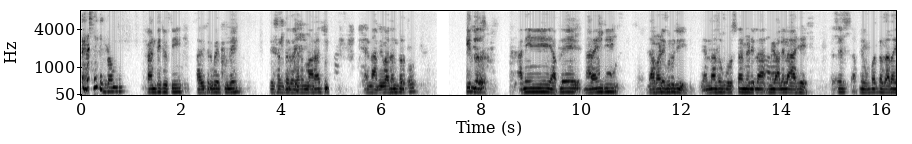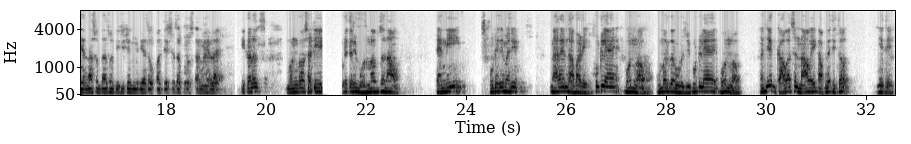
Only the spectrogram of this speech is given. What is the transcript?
एकदम क्रांतीज्योती सावित्रीबाई फुले ते संत गजानन महाराज यांना अभिवादन करतो. आणि आपले नारायणजी दाभाडे गुरुजी यांना जो पुरस्कार मिळालेला मिळालेला आहे तसेच आपले उंबरकर दादा यांना सुद्धा जो डिजिटल मीडियाचा उपाध्यक्षाचा पुरस्कार मिळाला आहे ही खरंच भोनगावसाठी कुठेतरी भोनगावचं नाव त्यांनी कुठेतरी म्हणजे नारायण दाभाडे कुठले आहे भोनगाव? उंबरकर गुरुजी कुठले आहे भोनगाव? म्हणजे गावाचं नाव एक आपल्या तिथं येते.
